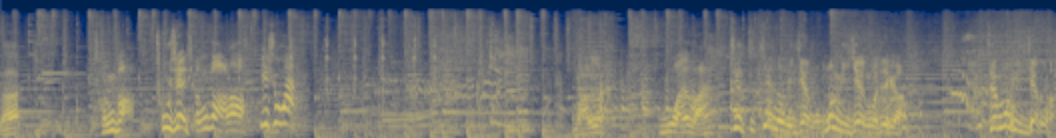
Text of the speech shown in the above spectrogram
来，惩罚出现惩罚了，别说话。完了，完完，这这见都没见过，梦里见过这个，这梦里见过。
